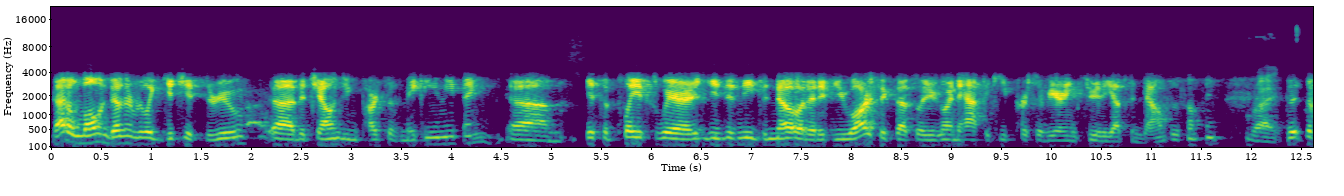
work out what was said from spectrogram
That alone doesn't really get you through uh, the challenging parts of making anything. Um, it's a place where you just need to know that if you are successful, you're going to have to keep persevering through the ups and downs of something. Right. The, the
